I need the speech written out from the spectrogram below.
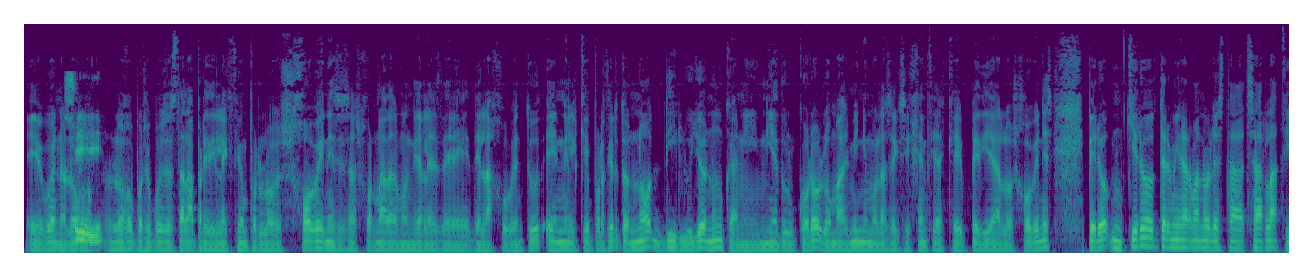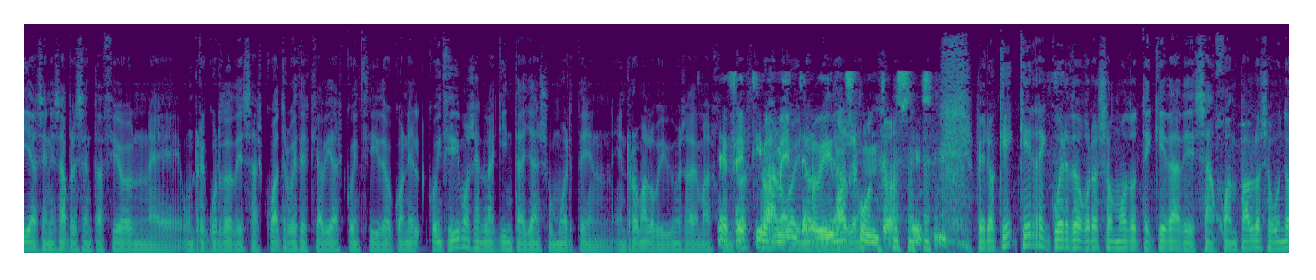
Eh, bueno, luego, luego, por supuesto, está la predilección por los jóvenes, esas jornadas mundiales de, la juventud, en el que, por cierto, no diluyó nunca ni, ni edulcoró lo más mínimo las exigencias que pedía a los jóvenes. Pero quiero terminar Manuel, esta charla. Hacías en esa presentación eh, un recuerdo de esas cuatro veces que habías coincidido con él. Coincidimos en la quinta ya en su muerte en, Roma, lo vivimos además juntos. Efectivamente, lo vivimos juntos. Pero ¿qué, recuerdo, grosso modo, te queda de San Juan Pablo II?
